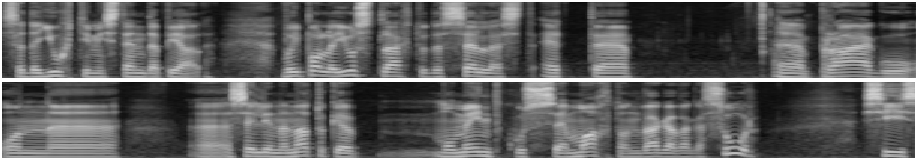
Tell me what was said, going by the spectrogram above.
seda juhtimist enda peale. võib-olla just lähtudes sellest, et Äh, praegu on selline natuke moment, kus see maht on väga-väga suur, siis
